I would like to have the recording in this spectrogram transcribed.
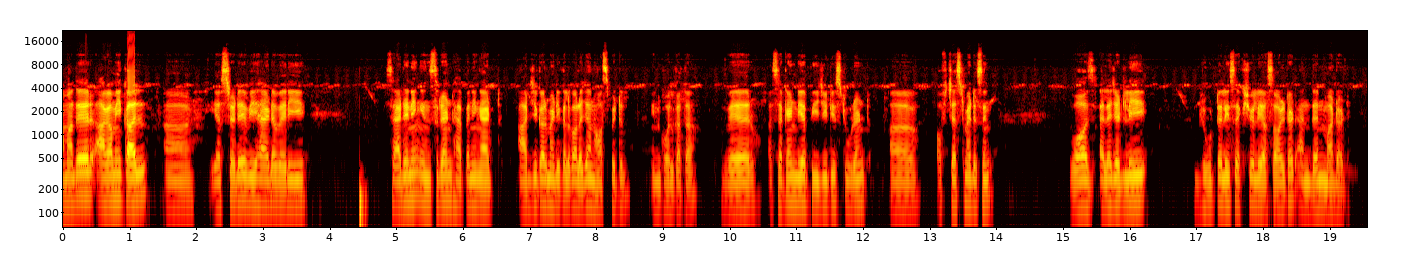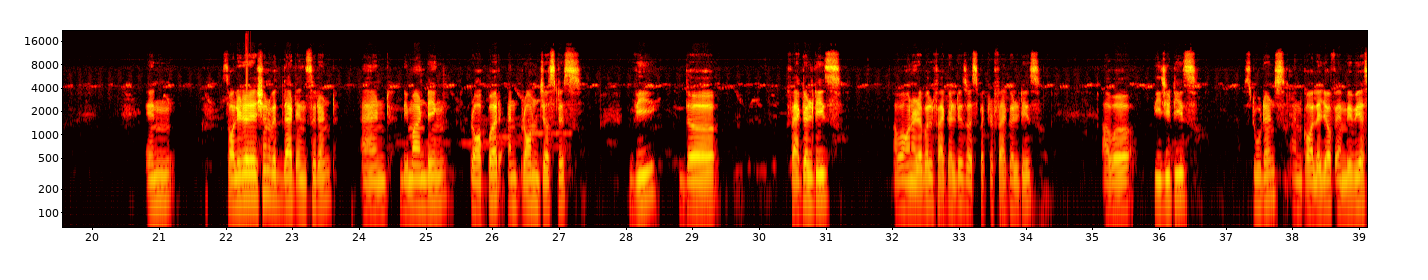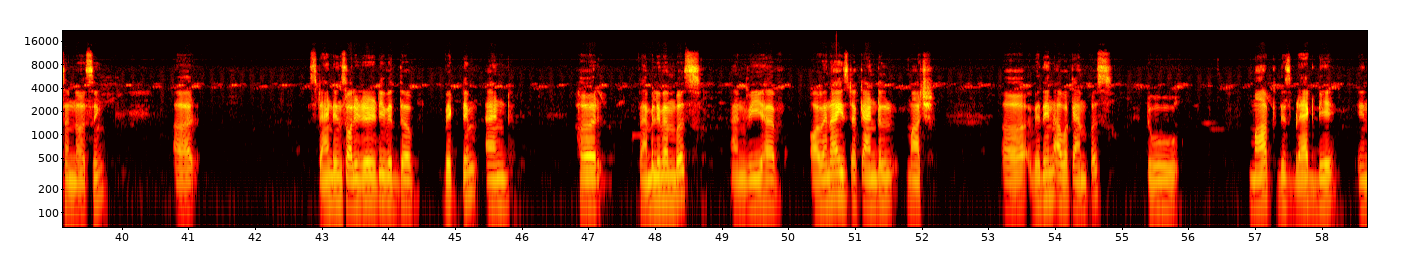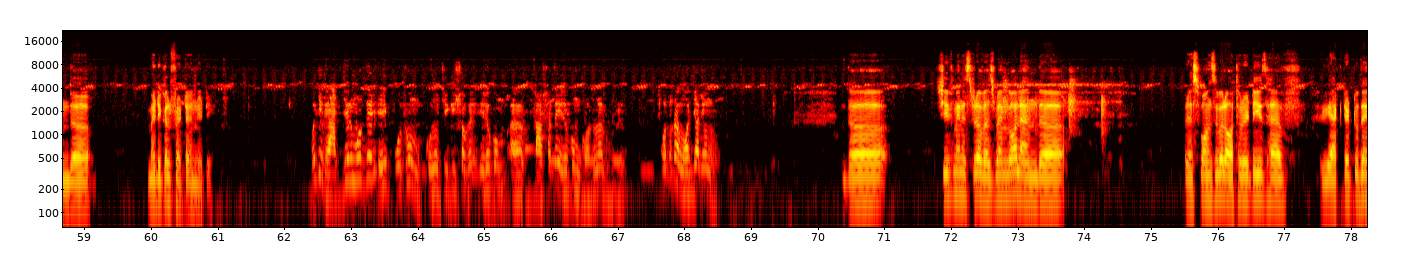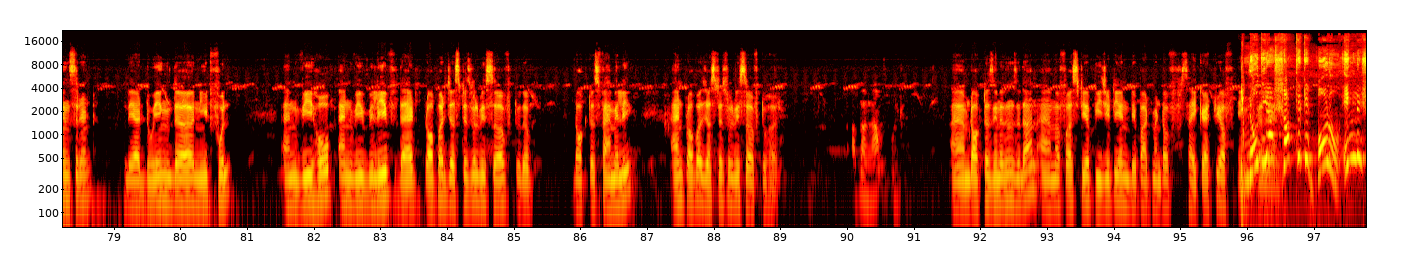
আমাদের আগামীকাল yesterday we had a very saddening incident happening at RG Kar medical college and hospital in Kolkata where second year PGT student uh, of chest medicine was allegedly brutally sexually assaulted and then murdered. In solidarization with that incident and demanding proper and prompt justice, we, the faculties, our honorable faculties, respected faculties, our PGTs, students, and College of MBBS and Nursing are stand in solidarity with the victim and her family members, and we have organized a candle march uh, within our campus to mark this Black Day in the medical fraternity. বলছি রাজ্যের মধ্যে এই প্রথম কোনো চিকিৎসকের এরকম আহ, তার সাথে এরকম ঘটনা ঘটল কতটা লজ্জাজনক The Chief Minister of West Bengal and the responsible authorities have reacted to the incident. They are doing the needful, and we hope and we believe that proper justice will be served to the doctor's family and proper justice will be served to her. আপনার নাম I am Dr. Zinedine Zidan. I am a first year PGT in Department of Psychiatry of IMS নদিয়ার Kalyani. সব থেকে বড় English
